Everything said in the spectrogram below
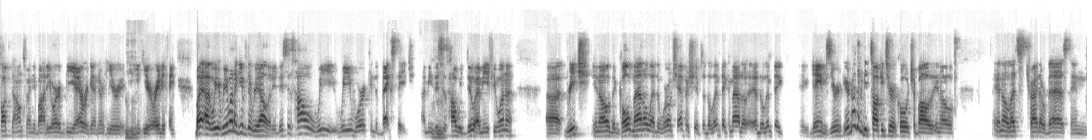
talk down to anybody or be arrogant or here mm-hmm. here or anything but uh, we, we want to give the reality this is how we we work in the backstage i mean mm-hmm. this is how we do i mean if you want to uh, reach you know the gold medal at the world championships at the olympic medal at the olympic games you're you're not going to be talking to your coach about you know you know let's try our best and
